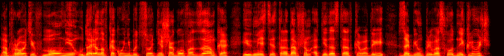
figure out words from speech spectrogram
Напротив, молния ударила в какой-нибудь сотни шагов от замка и вместе страдавшим от недостатка воды забил превосходный ключ.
